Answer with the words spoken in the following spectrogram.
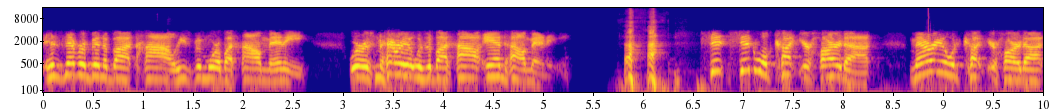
has never been about how. He's been more about how many. Whereas Mario was about how and how many. Sid, Sid will cut your heart out. Mario would cut your heart out,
